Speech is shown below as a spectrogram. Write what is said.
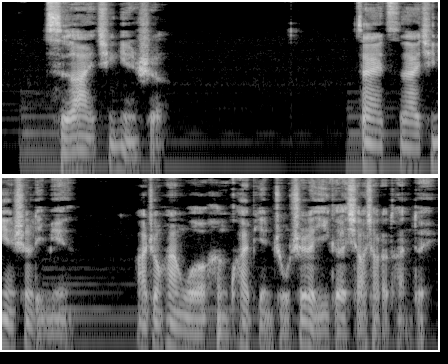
——慈爱青年社。在慈爱青年社里面。阿忠和我很快便组织了一个小小的团队。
